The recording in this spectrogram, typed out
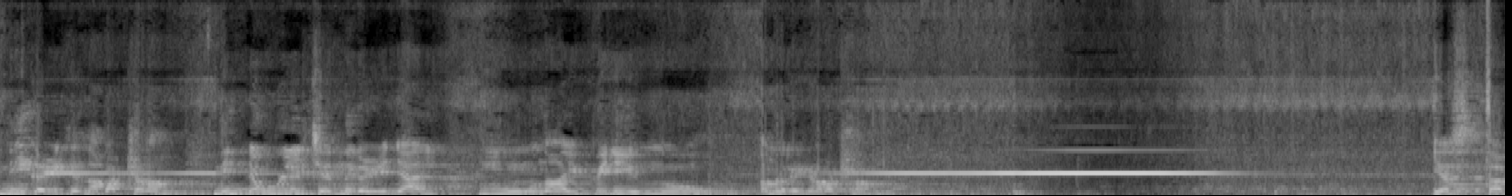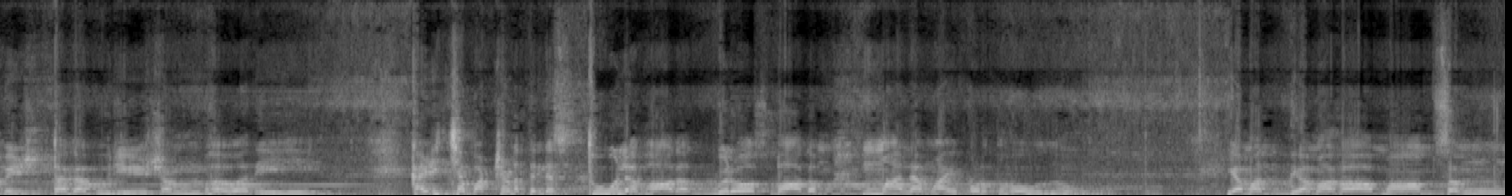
നീ കഴിക്കുന്ന ഭക്ഷണം നിന്റെ ഉള്ളിൽ ചെന്ന് കഴിഞ്ഞാൽ മൂന്നായി പിരിയുന്നു. നമ്മൾ കഴിക്കുന്ന ഭക്ഷണം. യസ്തവിഷ്ടകപുരീഷം ഭവതി. കഴിച്ച ഭക്ഷണത്തിന്റെ സ്ഥൂല ഭാഗം ഗ്രോസ് ഭാഗം മലമായി പുറത്തു പോകുന്നു. യമധ്യമഹ മാംസം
